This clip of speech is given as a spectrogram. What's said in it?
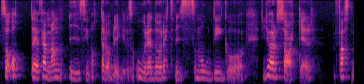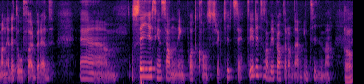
Så åt, eh, femman i sin åtta då blir liksom orädd och rättvis och modig och gör saker fast man är lite oförberedd. Ehm, och säger sin sanning på ett konstruktivt sätt. Det är lite som vi pratade om, den intima Ja.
